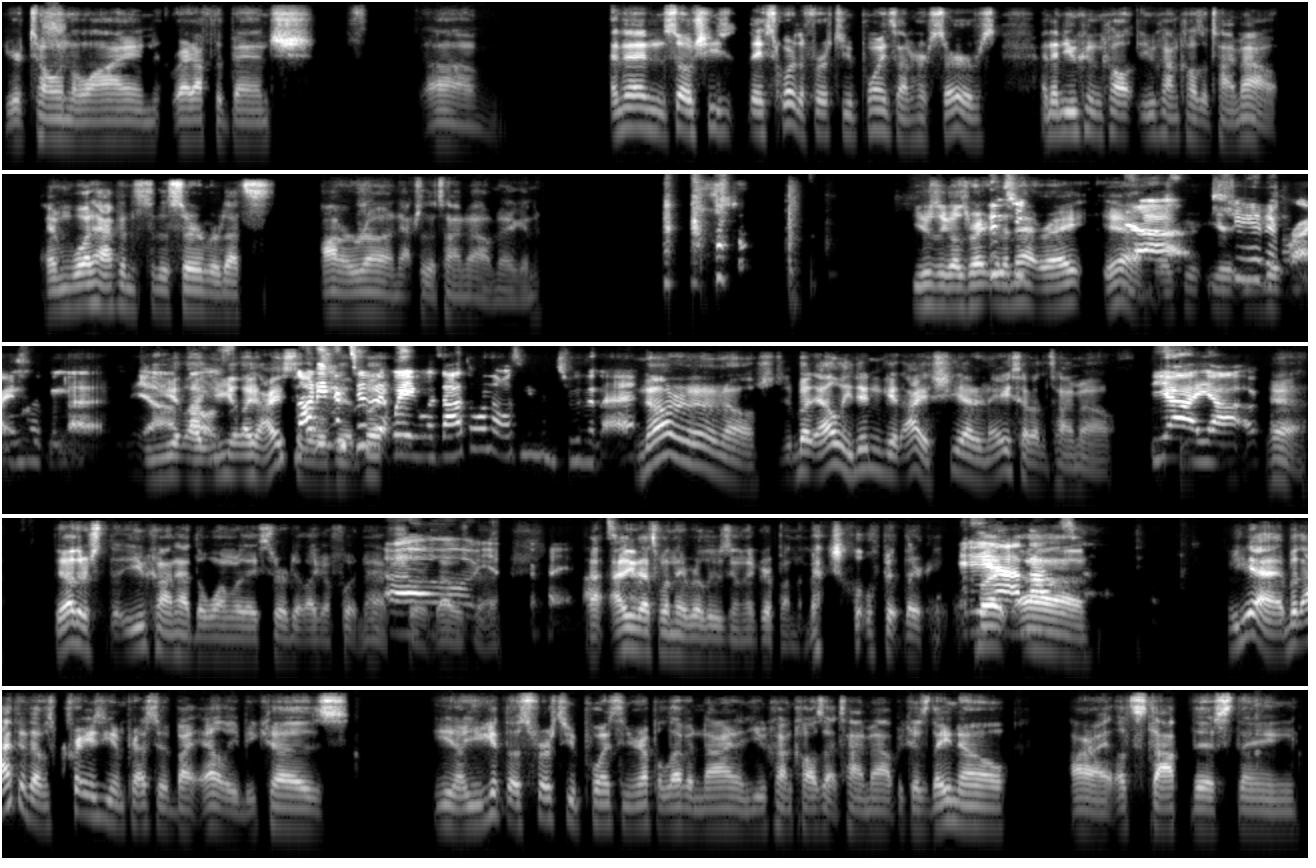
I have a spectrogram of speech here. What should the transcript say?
you're towing the line right off the bench. Um, and then so she's they score the first two points on her serves, and then you can call UConn calls a timeout. And what happens to the server that's on a run after the timeout, Megan? Usually goes right into the she, net, right? Yeah, yeah, like you're, you're, she hit it right into the net. Yeah, you get like was, you get like ice. Not even bit, to but, the wait. Was that the one that wasn't even to the net? No, no, no, no, no. But Ellie didn't get ice. She had an ace out of the timeout. Yeah, yeah, okay. Yeah. The others, the UConn had the one where they served it like a foot and a half short. Oh, that was bad. Yeah. Okay. I, I, think that's when they were losing the grip on the match a little bit there. But yeah, uh, yeah, but I think that was crazy impressive by Ellie because you know you get those first two points and you're up 11-9 and UConn calls that timeout because they know, all right, let's stop this thing.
